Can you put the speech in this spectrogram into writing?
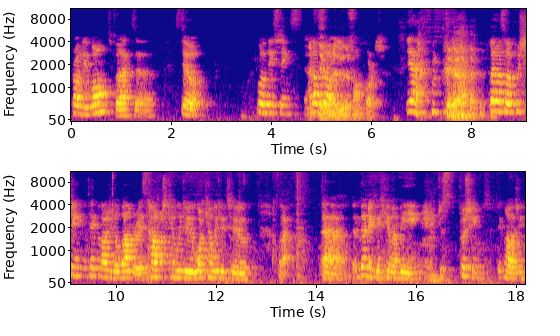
probably won't, but uh, still. Well, these things, And, and if they also want to do the fun parts. yeah, but also pushing technological boundaries. How much can we do? What can we do to like, uh, mimic a human being? Just pushing technology.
